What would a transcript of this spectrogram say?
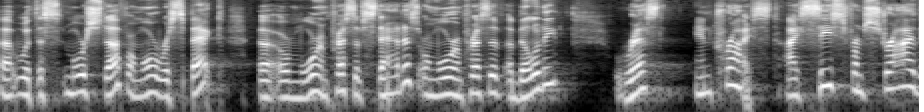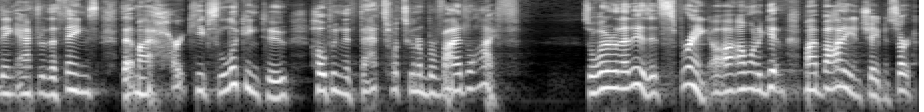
uh, with this more stuff or more respect uh, or more impressive status or more impressive ability. Rest in Christ. I cease from striving after the things that my heart keeps looking to, hoping that that's what's going to provide life. So whatever that is, it's spring. I, I want to get my body in shape and start.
